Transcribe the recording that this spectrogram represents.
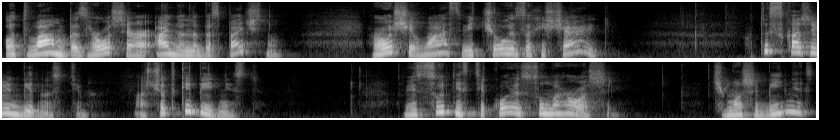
От вам без грошей реально небезпечно? Гроші вас від чогось захищають? Хтось скаже від бідності. А що таке бідність? Відсутність якої суми грошей? Чи може бідність,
